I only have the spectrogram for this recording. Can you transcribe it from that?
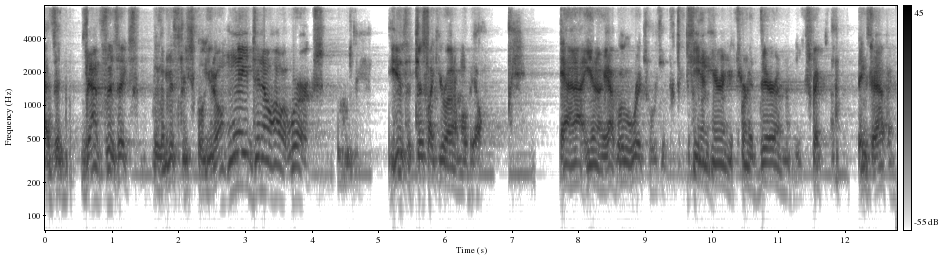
as advanced physics with a mystery school. You don't need to know how it works. Use it just like your automobile. And, uh, you know, you have little rituals. You put the key in here and you turn it there and you expect things to happen.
